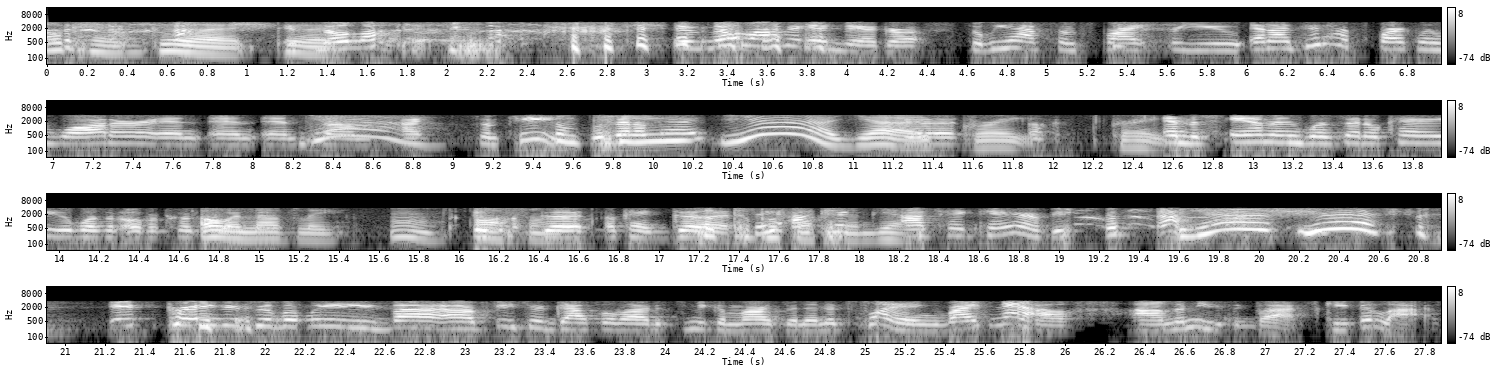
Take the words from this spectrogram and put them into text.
Okay. Good. Good. it's no longer. it's no longer in there, girl. So we have some Sprite for you, and I did have sparkling water and and and yeah. some I, some tea. Some was tea. that okay? Yeah. Yeah. Good. It's great. Okay. Great. And the salmon was that okay? It wasn't overcooked. Oh, was lovely. Mm, it? awesome. It was good. Okay, good. See, I'll perfection. take, yes. I'll take care of you. yes. Yes. It's crazy to believe by our featured gospel artist Tomeca Martin, and it's playing right now on the Music Box. Keep it live.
